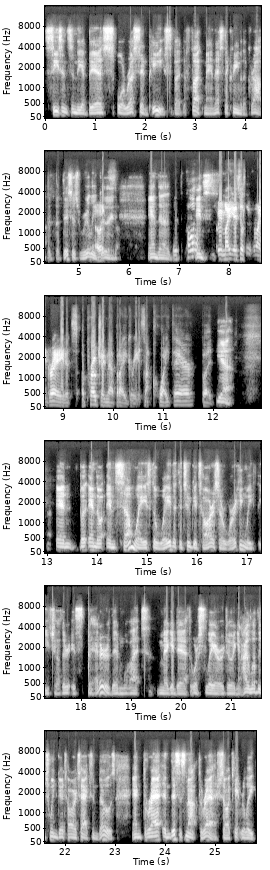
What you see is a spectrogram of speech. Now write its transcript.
seasons in the abyss or rust in peace but the fuck man that's the cream of the crop but, but this is really oh, good and the it's close. and s- I mean, my, it's just for my grade. It's approaching that, but I agree. It's not quite there, but yeah and but and the in some ways the way that the two guitarists are working with each other is better than what megadeth or slayer are doing. And i love the twin guitar attacks in those. And thrash and this is not thrash so i can't really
